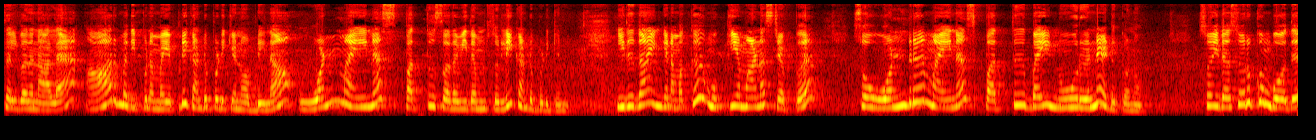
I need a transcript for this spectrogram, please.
செல்வதனால ஆர் மதிப்பு நம்ம எப்படி கண்டுபிடிக்கணும் அப்படின்னா ஒன் மைனஸ் பத்து சதவீதம் சொல்லி கண்டுபிடிக்கணும். இதுதான் இங்கே நமக்கு முக்கியமான ஸ்டெப்பு ஸோ ஒன்று மைனஸ் பத்து பை நூறுன்னு எடுக்கணும். ஸோ இதை சுருக்கும் போது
